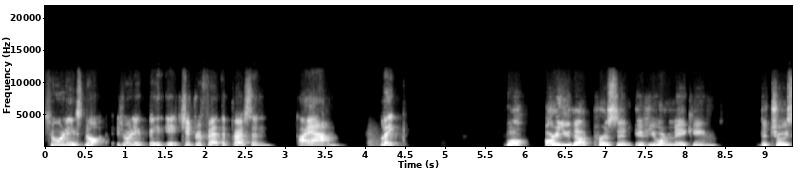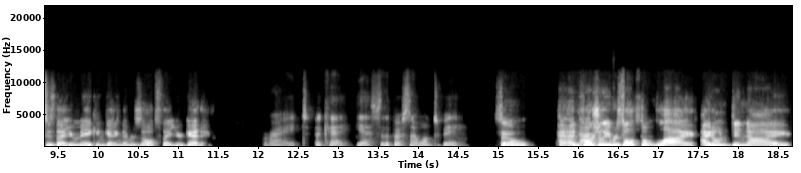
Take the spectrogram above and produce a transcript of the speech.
surely it's not. Surely it, be, it should reflect the person I am. Like, well, are you that person if you are making the choices that you're making, getting the results that you're getting? Right. Okay. Yes. So the person I want to be. So unfortunately results don't lie. I don't deny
